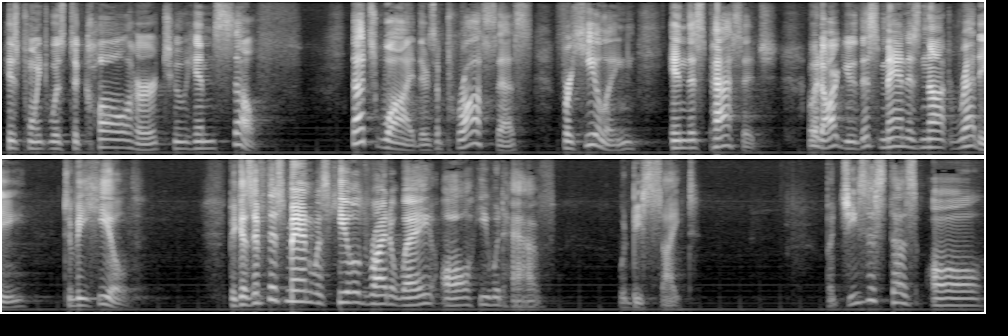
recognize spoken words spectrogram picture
His point was to call her to himself. That's why there's a process for healing in this passage. I would argue this man is not ready to be healed. Because if this man was healed right away, all he would have would be sight. But Jesus does all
